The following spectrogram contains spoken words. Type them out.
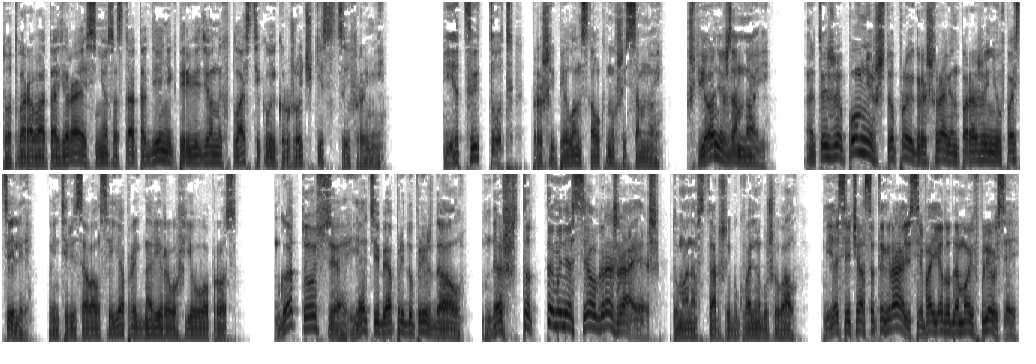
Тот, воровато озираясь, нес остаток денег, переведенных в пластиковые кружочки с цифрами. «И ты тут!» — прошипел он, столкнувшись со мной. «Шпионишь за мной?» «А ты же помнишь, что проигрыш равен поражению в постели?» — поинтересовался я, проигнорировав его вопрос. «Готовься, я тебя предупреждал». «Да что ты мне все угрожаешь?» Туманов-старший буквально бушевал. «Я сейчас отыграюсь и поеду домой в плюсе».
